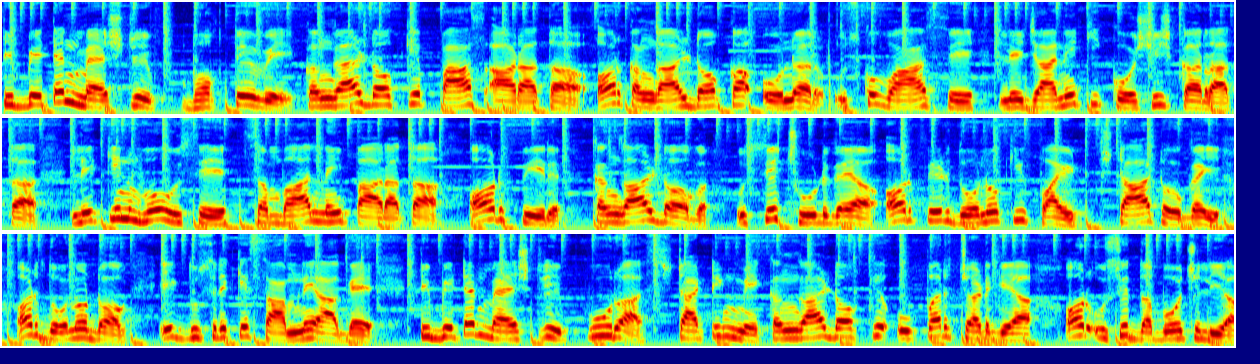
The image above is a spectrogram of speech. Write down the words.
टिबेटन मैस्ट्रिफ भोगते हुए कंगाल डॉग के पास आ रहा था और कंगाल डॉग का ओनर उसको वहाँ से ले जाने की कोशिश कर रहा था, लेकिन वो उसे संभाल नहीं पा रहा था और फिर कंगाल डॉग उससे छूट गया और फिर दोनों की फाइट स्टार्ट हो गई और दोनों डॉग एक दूसरे के सामने आ गए। टिबेटन मैस्ट्री पूरा स्टार्टिंग में कंगाल डॉग के ऊपर चढ़ गया और उसे दबोच लिया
